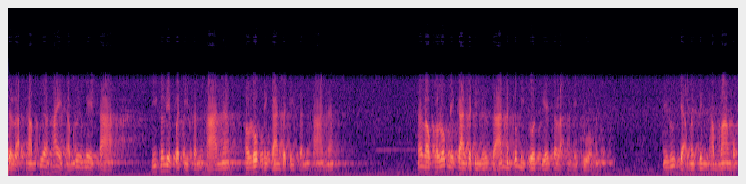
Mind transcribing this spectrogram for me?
สละทำเพื่อให้ทำด้วยเมตตา นี่เขาเรียกปฏิสันฐานนะเขาลบในการปฏิสันฐานนะ ถ้าเราเคารพในการปฏิสัสารมันก็มีตัวเสียสละอยู่ในตัวมัน ไม่รู้จักมันเป็นธรรมะหมด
